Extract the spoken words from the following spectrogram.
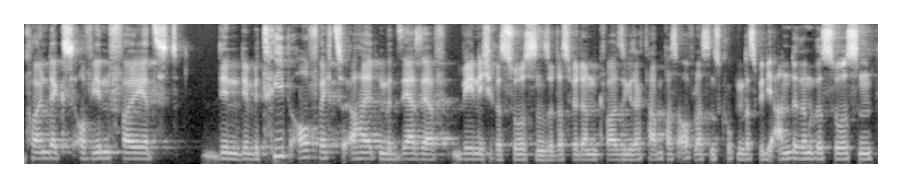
Coindex auf jeden Fall jetzt den, den Betrieb aufrechtzuerhalten mit sehr, sehr wenig Ressourcen, sodass wir dann quasi gesagt haben, pass auf, lass uns gucken, dass wir die anderen Ressourcen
